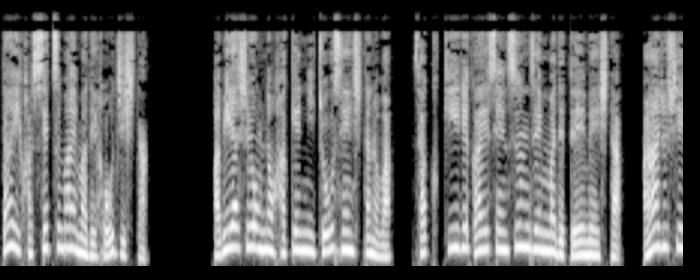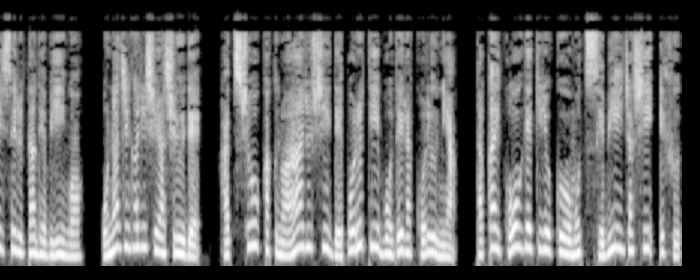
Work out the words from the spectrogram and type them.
第8節前まで保持した。アビアシオンの覇権に挑戦したのは、昨季入れ替え戦寸前まで低迷した RC セルタデビーゴ、同じガリシア州で初昇格の RC デポルティボデラコルーニャ、高い攻撃力を持つセビージャ CF、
